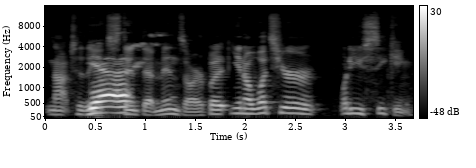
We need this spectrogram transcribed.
not to the Yeah. extent that men's are. But you know, what's your what are you seeking?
